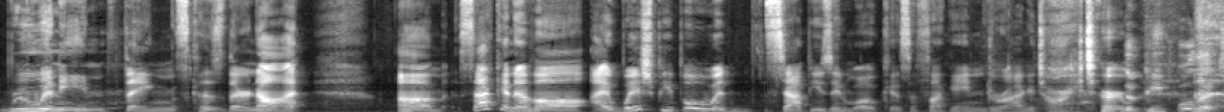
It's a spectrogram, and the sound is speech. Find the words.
ruining things because they're not. Um, second of all, I wish people would stop using woke as a fucking derogatory term. the people that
